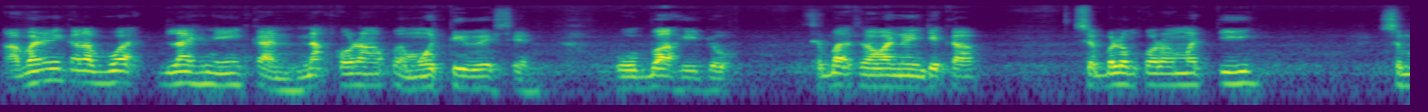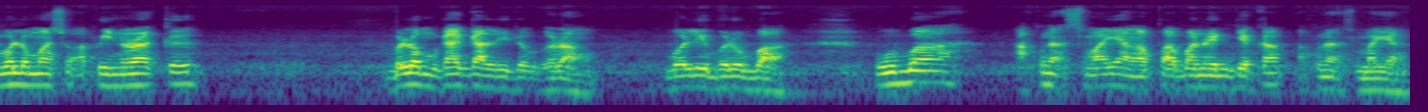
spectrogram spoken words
Abang ni kalau buat live ni kan Nak korang apa? Motivation. Ubah hidup. Sebab tahu mana yang cakap Sebelum korang mati Sebelum masuk api neraka Belum gagal hidup korang. Boleh berubah. Ubah Aku nak semayang. Apa Abang Nurdin cakap? Aku nak semayang.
